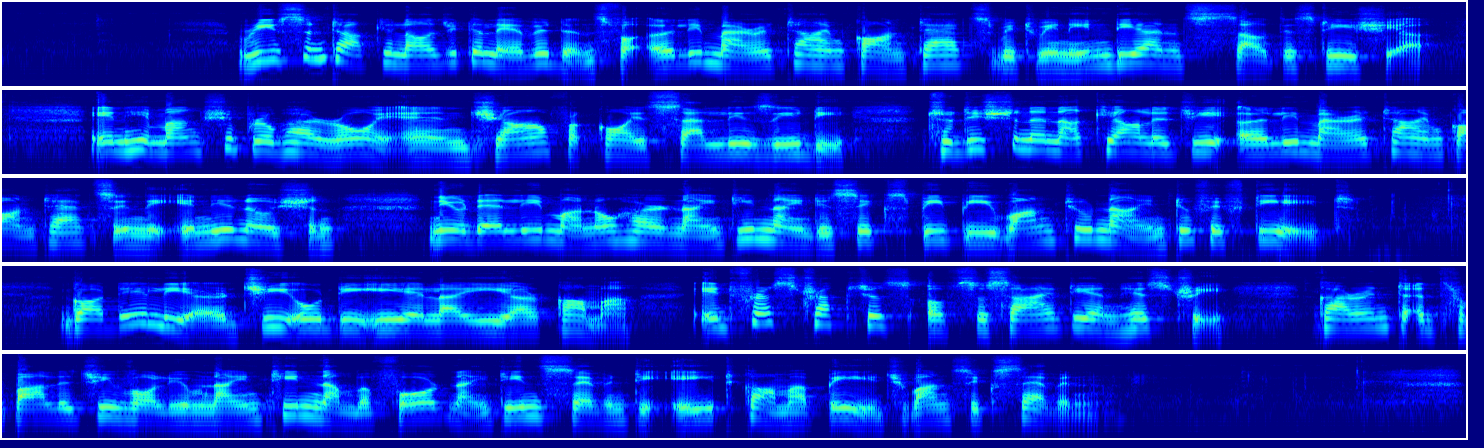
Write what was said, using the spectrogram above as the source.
Recent archaeological evidence for early maritime contacts between India and Southeast Asia in Himanshu Prabha Roy and Jean Francois Sally Tradition and Archaeology, Early Maritime Contacts in the Indian Ocean, New Delhi, Manohar, 1996, pp 129 to 58. Godelier, G O D E L I E R, Infrastructures of Society and History, Current Anthropology, Volume 19, Number 4, 1978, comma, page 167.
